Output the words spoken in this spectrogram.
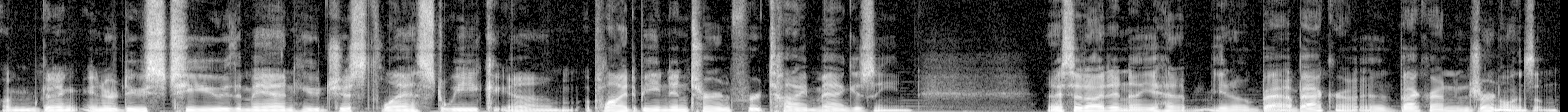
I'm going to introduce to you the man who just last week um, applied to be an intern for Time Magazine. And I said, I didn't know you had a you know ba- background uh, background in journalism.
